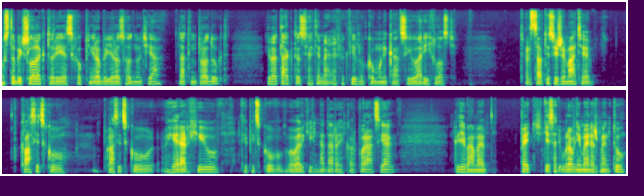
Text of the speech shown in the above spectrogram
Musí to byť človek, ktorý je schopný robiť rozhodnutia za ten produkt. Iba tak dosiahneme efektívnu komunikáciu a rýchlosť. Predstavte si, že máte klasickú klasickú hierarchiu, typickú vo veľkých nadnárodných korporáciách, kde máme 5-10 úrovní manažmentu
